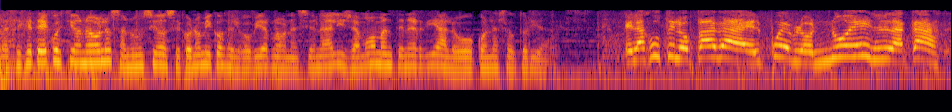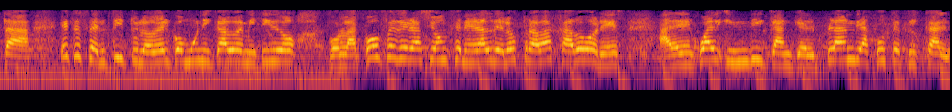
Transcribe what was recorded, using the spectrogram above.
La CGT cuestionó los anuncios económicos del Gobierno Nacional y llamó a mantener diálogo con las autoridades. El ajuste lo paga el pueblo, no es la casta. Este es el título del comunicado emitido por la Confederación General de los Trabajadores, el cual indican que el plan de ajuste fiscal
